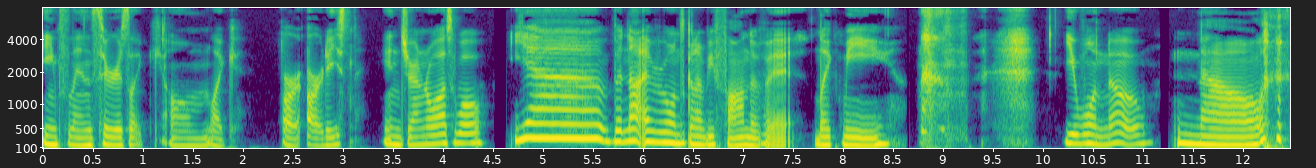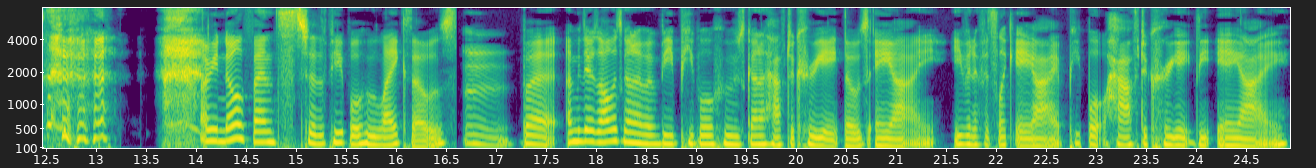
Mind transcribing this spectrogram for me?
influencers, like um, like or artists in general as well. Yeah, but not everyone's gonna be fond of it, like me. You won't know. No. I mean, no offense to the people who like those, Mm. but I mean, there's always gonna be people who's gonna have to create those AI, even if it's like AI. People have to create the AI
